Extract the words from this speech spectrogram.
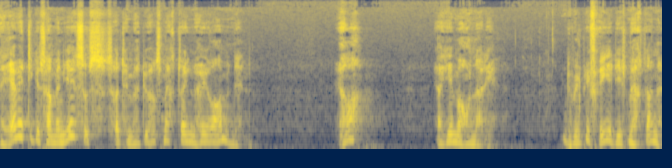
Nei, jeg vet ikke, sa men Jesus sa til meg du har smerter i den høyre armen din. Ja, ja, gi meg hånda di. Du vil bli fri i de smertene.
